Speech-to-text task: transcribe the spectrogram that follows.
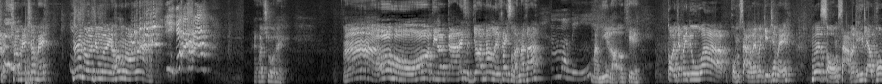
สวยชอบไหมชอบไหมน่านอนจังเลยอะห้องน้องอะให้เขาโชว์หน่อยอ่าโอ้โห ตีลังกาได้สุดยอดมากเลยใครสอนมาคะมามีแบบนี้เหรอ โอเค ก่อนจะไปดูว่าผมสั่งอะไรมากินใช่ไหม เมื่อสองสามอาทิตย์ที่แล้วพ่อ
